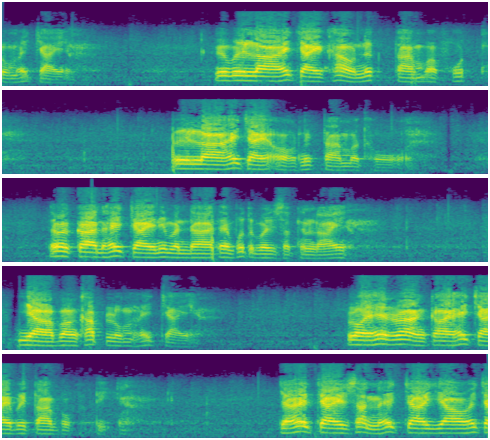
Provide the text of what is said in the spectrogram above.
ลมหายใจ คือเวลาให้ใจเข้านึกตามว่าพุทธ เวลาให้ใจออกนึกตามว่าโธแต่ว่าการให้ใจนี่บรรดาแท่านพุทธบริษัททั้งหลายอย่าบังคับลมให้ใจ ปล่อยให้ร่างกายให้ใจไปตามปกติ จะให้ใจสั้นให้ใจยาวให้ใจ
